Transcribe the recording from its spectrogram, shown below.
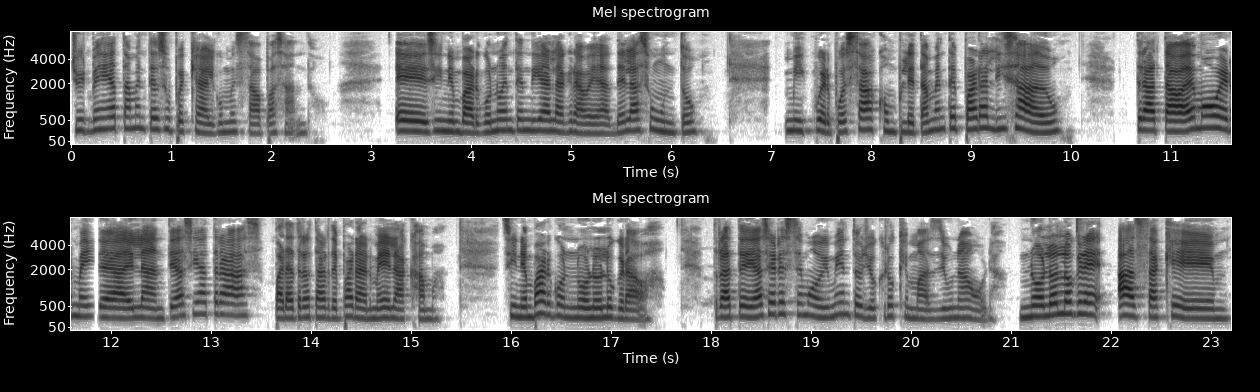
Yo inmediatamente supe que algo me estaba pasando. Eh, sin embargo, no entendía la gravedad del asunto. Mi cuerpo estaba completamente paralizado Trataba de moverme de adelante hacia atrás para tratar de pararme de la cama. Sin embargo, no lo lograba. Traté de hacer este movimiento yo creo que más de una hora. No lo logré hasta que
